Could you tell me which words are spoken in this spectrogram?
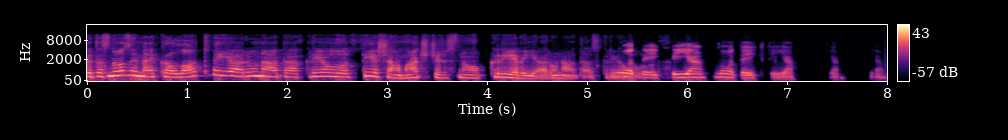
Bet tas nozīmē, ka Latvijā runātā krievu valoda tiešām atšķiras no Krievijā runātās krievu valodas. Noteikti, jā, noteikti, jā. jā, jā.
